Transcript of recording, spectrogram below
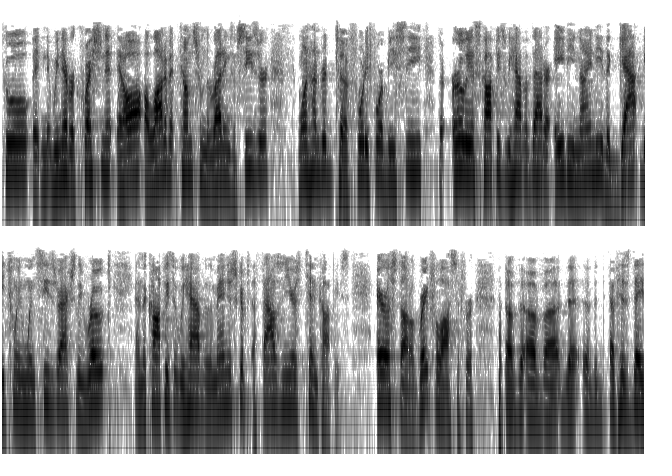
school. It, we never question it at all. A lot of it comes from the writings of Caesar. 100 to 44 BC. The earliest copies we have of that are AD 90. The gap between when Caesar actually wrote and the copies that we have of the manuscripts, a thousand years, 10 copies. Aristotle, great philosopher of, the, of, uh, the, of, the, of his day,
